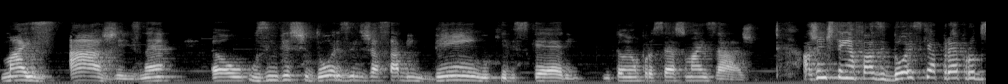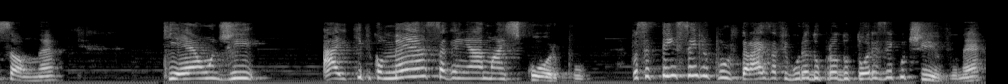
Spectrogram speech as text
mais ágeis, né? É, os investidores, eles já sabem bem o que eles querem, então é um processo mais ágil. A gente tem a fase 2, que é a pré-produção, né? Que é onde a equipe começa a ganhar mais corpo. Você tem sempre por trás a figura do produtor executivo, né?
